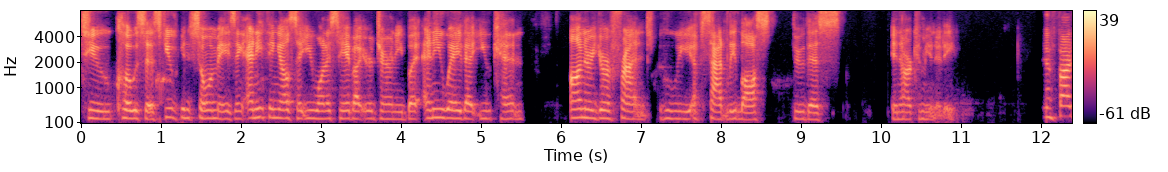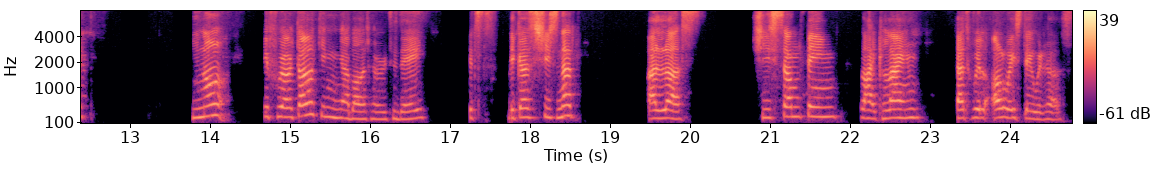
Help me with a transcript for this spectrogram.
to close this. You've been so amazing. Anything else that you want to say about your journey, but any way that you can honor your friend who we have sadly lost through this in our community. In fact, you know, if we are talking about her today, it's because she's not a loss. She's something like Lyme that will always stay with us.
